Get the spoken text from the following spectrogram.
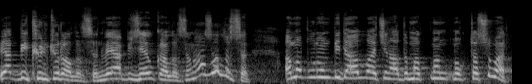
Veya bir kültür alırsın veya bir zevk alırsın, az alırsın. Ama bunun bir de Allah için adım atma noktası var.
